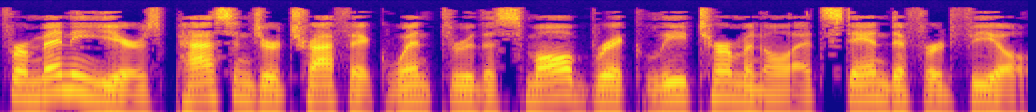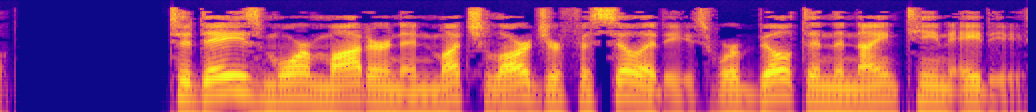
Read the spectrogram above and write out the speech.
For many years passenger traffic went through the small brick Lee terminal at Standiford Field. Today's more modern and much larger facilities were built in the 1980s.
